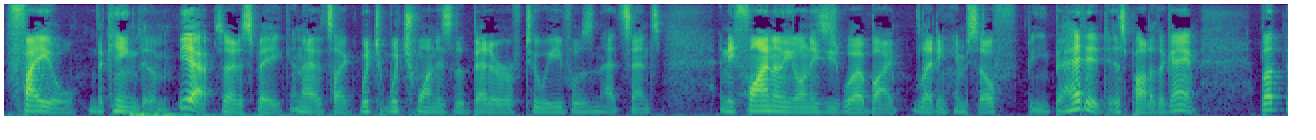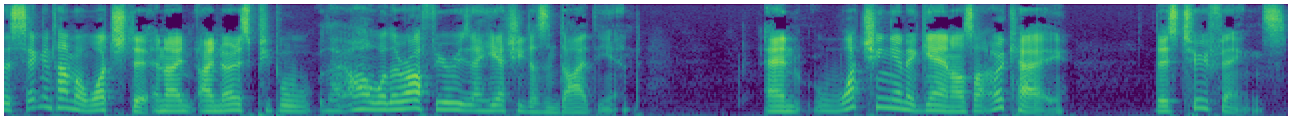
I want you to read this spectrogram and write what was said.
fail the kingdom yeah, so to speak. And it's like which which one is the better of two evils in that sense? And he finally honors his word by letting himself be beheaded as part of the game. But the second time i watched it and i i noticed people like oh well there are theories that he actually doesn't die at the end. And watching it again i was like okay there's two things.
